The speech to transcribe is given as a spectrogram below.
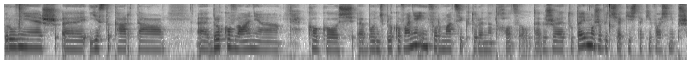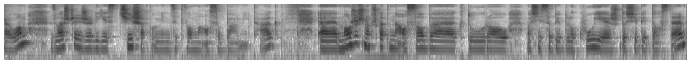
również e, jest to karta E, blokowania kogoś e, bądź blokowania informacji, które nadchodzą. Także tutaj może być jakiś taki właśnie przełom, zwłaszcza jeżeli jest cisza pomiędzy dwoma osobami, tak? E, możesz na przykład na osobę, którą właśnie sobie blokujesz do siebie dostęp,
